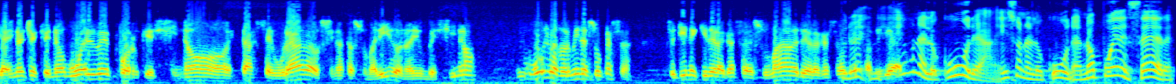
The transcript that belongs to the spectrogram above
Y hay noches que no vuelve porque si no está asegurada o si no está su marido, no hay un vecino, no vuelve a dormir a su casa. Se tiene que ir a la casa de su madre, a la casa de Pero otro es, una locura, es una locura, no puede ser.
